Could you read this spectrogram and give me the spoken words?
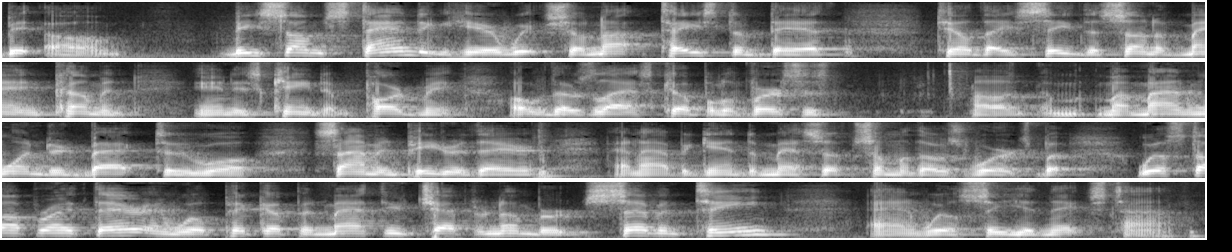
be, um, be some standing here which shall not taste of death till they see the Son of Man coming in his kingdom. Pardon me, over those last couple of verses, uh, my mind wandered back to uh, Simon Peter there, and I began to mess up some of those words. But we'll stop right there and we'll pick up in Matthew chapter number 17, and we'll see you next time.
